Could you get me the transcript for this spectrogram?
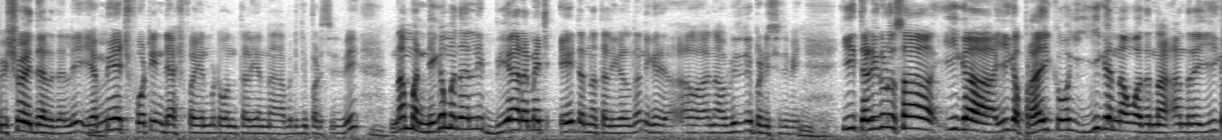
ವಿಶ್ವವಿದ್ಯಾಲಯದಲ್ಲಿ M H fourteen dash five ಅಂದ್ಬಿಟ್ಟು ಒಂದು ತಳಿಯನ್ನು ಅಭಿವೃದ್ಧಿಪಡಿಸಿದ್ವಿ ನಮ್ಮ ನಿಗಮದಲ್ಲಿ B R M H eight ಅನ್ನೋ ತಳಿಗಳನ್ನ ನಾವು ಅಭಿವೃದ್ಧಿಪಡಿಸಿದ್ವಿ ಈ ತಳಿಗಳು ಸಹ ಈಗ ಈಗ ಪ್ರಾಯೋಗಿಕವಾಗಿ ಈಗ ನಾವು ಅದನ್ನು ಅಂದರೆ ಈಗ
